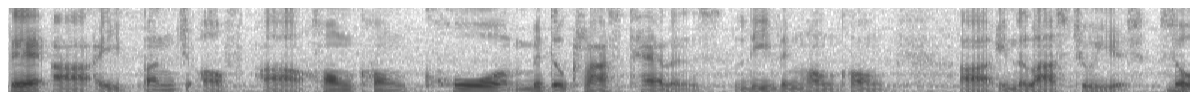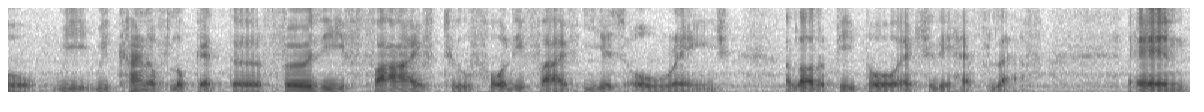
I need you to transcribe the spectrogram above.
there are a bunch of uh, Hong Kong core middle class talents leaving Hong Kong uh, in the last two years. So mm. we, we kind of look at the 35 to 45 years old range. A lot of people actually have left. And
